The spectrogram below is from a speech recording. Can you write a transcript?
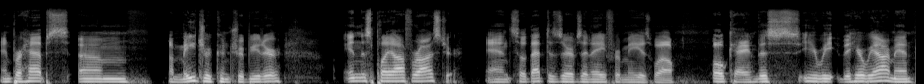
and perhaps um, a major contributor in this playoff roster, and so that deserves an A for me as well. Okay, this here we here we are, man.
